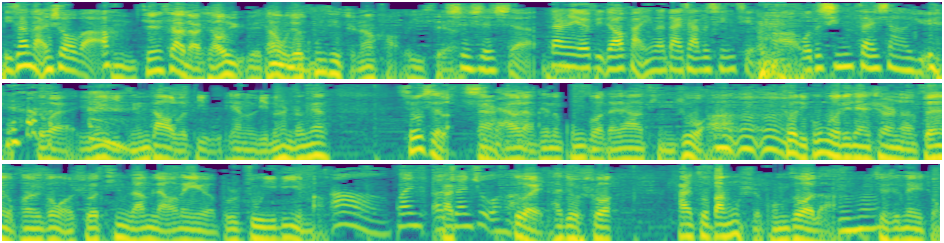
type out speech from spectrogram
比较难受吧？嗯，今天下点小雨，但我觉得空气质量好了一些。是是是，但是也比较反映了大家的心情哈。我的心在下雨。对，因为已经到了第五天了，理论上都应该休息了，但是还有两天的工作，大家要挺住啊。嗯嗯嗯说起工作这件事儿呢，昨天有朋友跟我说，听咱们聊那个不是注意力嘛，嗯，关呃专注哈。，对，他就说。他是做办公室工作的，嗯就是那种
